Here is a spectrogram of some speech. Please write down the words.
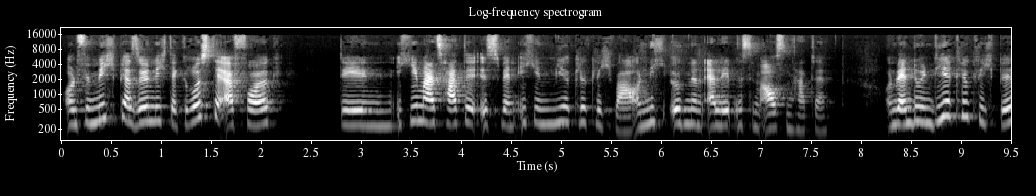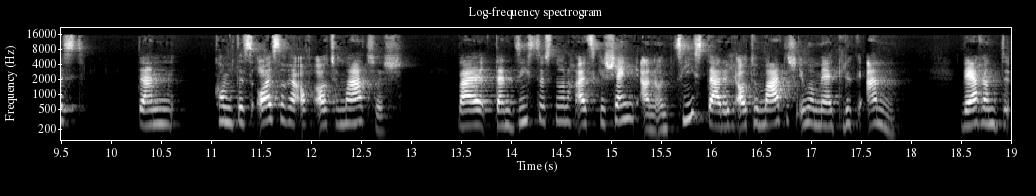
Und für mich persönlich der größte Erfolg, den ich jemals hatte, ist, wenn ich in mir glücklich war und nicht irgendein Erlebnis im Außen hatte. Und wenn du in dir glücklich bist, dann kommt das Äußere auch automatisch, weil dann siehst du es nur noch als Geschenk an und ziehst dadurch automatisch immer mehr Glück an. Während,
